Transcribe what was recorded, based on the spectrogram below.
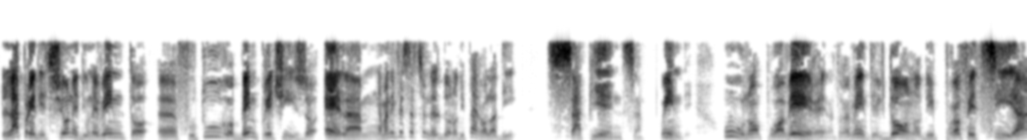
La predizione di un evento eh, futuro ben preciso è la, la manifestazione del dono di parola di sapienza. Quindi uno può avere naturalmente il dono di profezia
